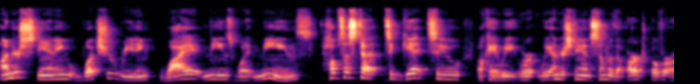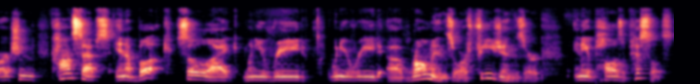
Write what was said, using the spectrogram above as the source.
Understanding what you're reading, why it means what it means, helps us to, to get to, okay, we, we understand some of the art overarching concepts in a book. So like when you read, when you read uh, Romans or Ephesians or any of Paul's epistles,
